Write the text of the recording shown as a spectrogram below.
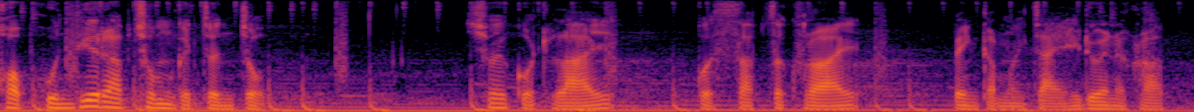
ขอบคุณที่รับชมกันจนจบ ช่วยกดไลค์ กด Subscribe เป็นกำลังใจให้ด้วยนะครับ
